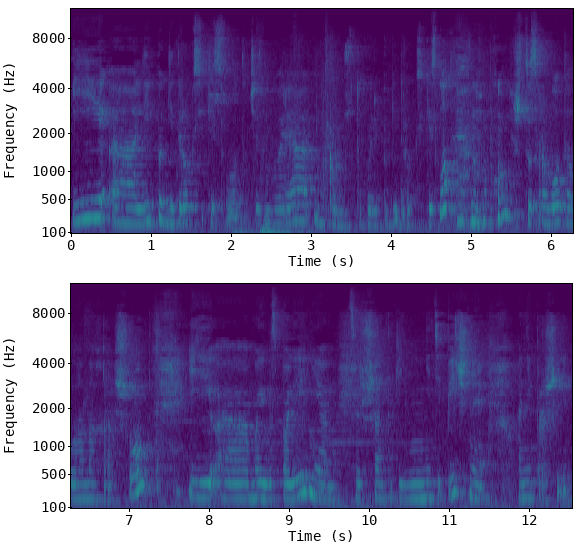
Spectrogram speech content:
и э, липогидроксикислота. Честно говоря, не помню, что такое липогидроксикислота, но помню, что сработала она хорошо. И э, мои воспаления, совершенно такие нетипичные, они прошли.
